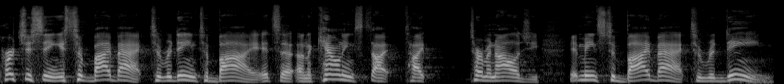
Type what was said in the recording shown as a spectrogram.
purchasing, it's to buy back, to redeem, to buy. It's a, an accounting type terminology. It means to buy back, to redeem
